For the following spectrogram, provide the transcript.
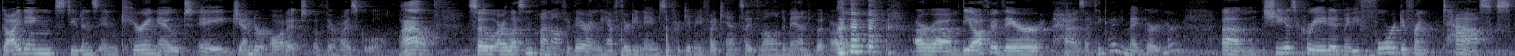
guiding students in carrying out a gender audit of their high school. Wow. So our lesson plan author there, and we have thirty names, so forgive me if I can't cite them all on demand. But our, our um, the author there has, I think, maybe Meg Gardner. Um, she has created maybe four different tasks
